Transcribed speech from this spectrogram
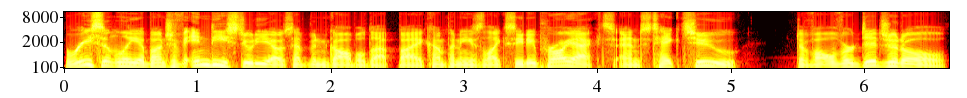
Recently, a bunch of indie studios have been gobbled up by companies like CD Projekt and Take Two, Devolver Digital.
